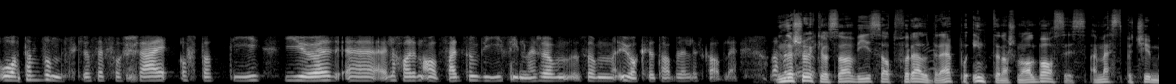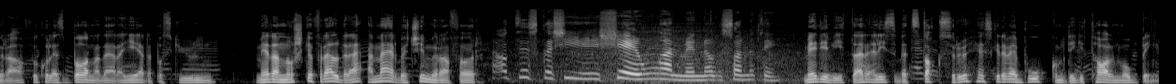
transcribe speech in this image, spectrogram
og at det er vanskelig å se for seg ofte at de gjør eh, eller har en atferd som vi finner som, som uakseptabel eller skadelig. Undersøkelser viser at foreldre på internasjonal basis er mest bekymra for hvordan barna deres gjør det på skolen medan norske foreldre er mer bekymra for At det skal skje, skje ungene mine og sånne ting. Medieviter Elisabeth Staksrud har skrevet en bok om digital mobbing,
